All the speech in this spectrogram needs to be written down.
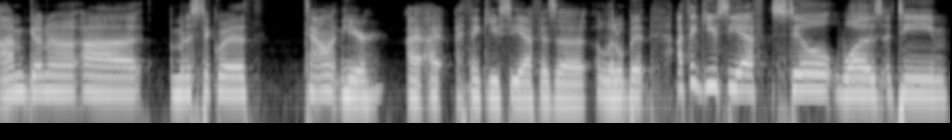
I'm gonna uh I'm gonna stick with talent here. I, I, I think UCF is a, a little bit I think UCF still was a team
